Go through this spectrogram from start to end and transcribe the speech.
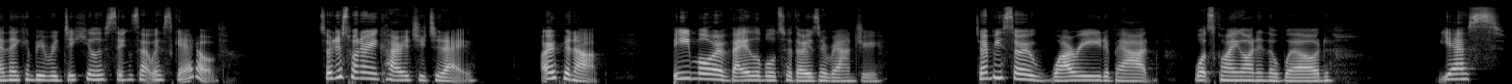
And they can be ridiculous things that we're scared of. So I just want to encourage you today open up, be more available to those around you. Don't be so worried about what's going on in the world. Yes,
